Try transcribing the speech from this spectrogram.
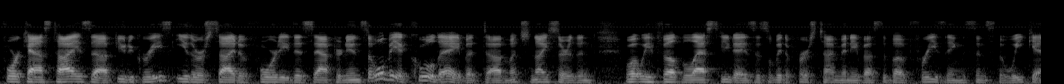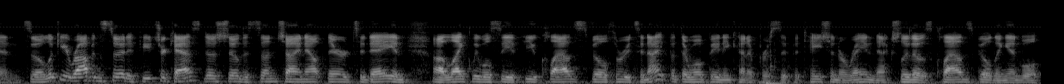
forecast highs a few degrees either side of 40 this afternoon. So it will be a cool day, but uh, much nicer than what we felt the last few days. This will be the first time many of us above freezing since the weekend. So looking at Robinson at Futurecast does show the sunshine out there today, and uh, likely we'll see a few clouds spill through tonight, but there won't be any kind of precipitation or rain. And actually, those clouds building in will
